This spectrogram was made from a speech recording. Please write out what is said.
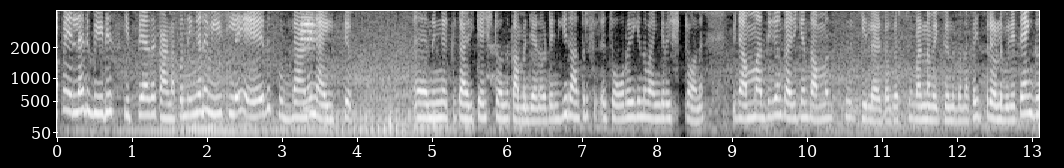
അപ്പോൾ എല്ലാവരും വീഡിയോ സ്കിപ്പ് ചെയ്യാതെ കാണണം. അപ്പോൾ നിങ്ങളുടെ വീട്ടിൽ ഏത് ഫുഡാണ് നൈറ്റ് നിങ്ങൾക്ക് കഴിക്കാൻ ഇഷ്ടമെന്ന് കമന്റ് ചെയ്യണം കേട്ടോ. എനിക്ക് രാത്രി ചോറ് കഴിക്കുന്നത് ഭയങ്കര ഇഷ്ടമാണ്. പിന്നെ അമ്മ അധികം കഴിക്കാൻ താമസിക്കില്ല കേട്ടോ. കുറച്ച് വണ്ണം വയ്ക്കുമെന്ന് പറഞ്ഞു. അപ്പോൾ ഇത്രയേ ഉള്ളൂ വീഡിയോ താങ്ക്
